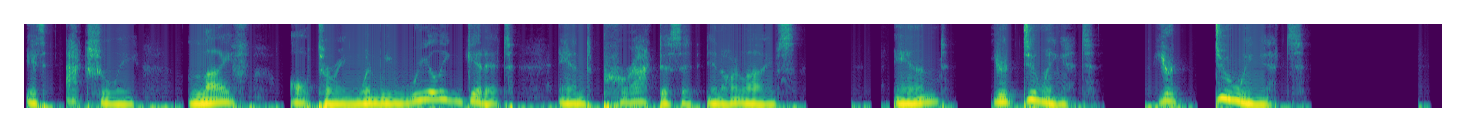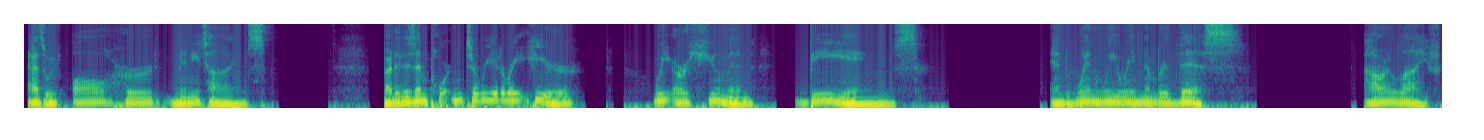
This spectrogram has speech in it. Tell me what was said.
it's actually life altering when we really get it and practice it in our lives. And you're doing it. You're doing it. As we've all heard many times, but it is important to reiterate here we are human beings. And when we remember this, our life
